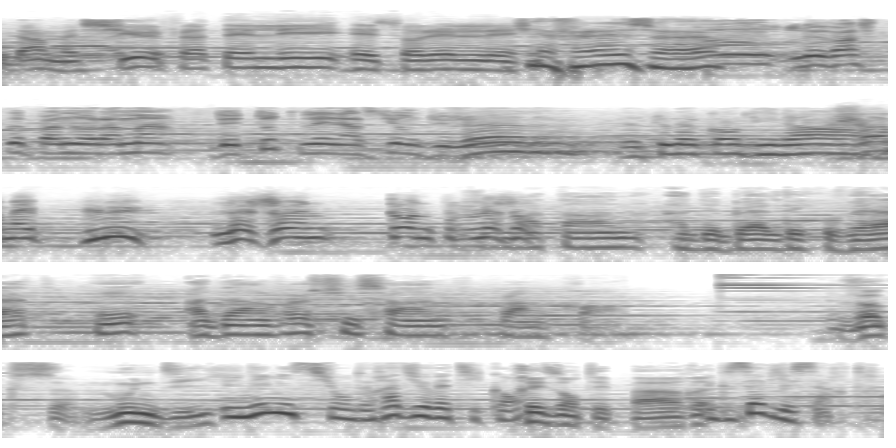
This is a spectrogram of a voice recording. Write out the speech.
Mesdames, Messieurs, fratelli et sorelle, chers frères et sœurs, dans le vaste panorama de toutes les nations du monde, de tout le continent, jamais plus les jeunes contre les autres. matin à de belles découvertes et à d'enrichissantes rencontres. Vox Mundi, Une émission de Radio Vatican présentée par Xavier Sartre.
